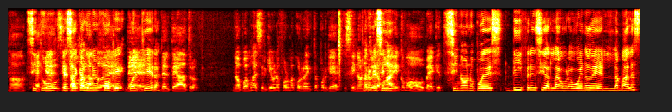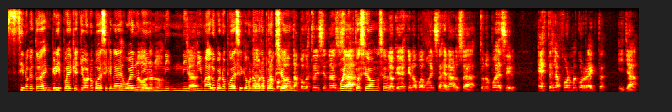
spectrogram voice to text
No, si tú que te sacas un enfoque cualquiera- Del teatro, no podemos decir que hay una forma correcta porque si no, no Claro tuviéramos sí. a alguien como Beckett. si no, no puedes diferenciar la obra buena de la mala, sino que todo es en gris, pues, y que yo no puedo decir que nada es bueno No, ni, no, ni, ni, Ya- ni malo, pues no puedo decir que es una buena tampoco- producción, Tampoco, estoy diciendo eso. o buena sea, actuación, o sea, Lo que digo es que no podemos exagerar. O sea, tú no puedes decir, esta es la forma correcta y ya.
